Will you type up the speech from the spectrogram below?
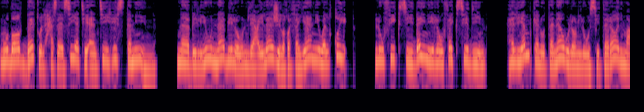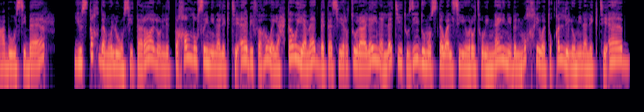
مضادات الحساسية antihistamine نابليون نابلون لعلاج الغثيان والقيء. لوفيكسيدين لوفيكسيدين. هل يمكن تناول لوسيترال مع بوسيبار؟ يستخدم لوسيترال للتخلص من الاكتئاب فهو يحتوي مادة سيرتورالين التي تزيد مستوى السيروتونين بالمخ وتقلل من الاكتئاب.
